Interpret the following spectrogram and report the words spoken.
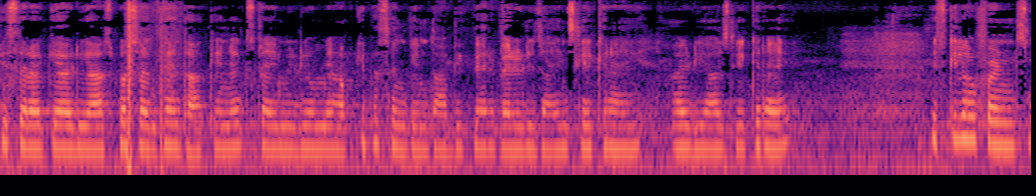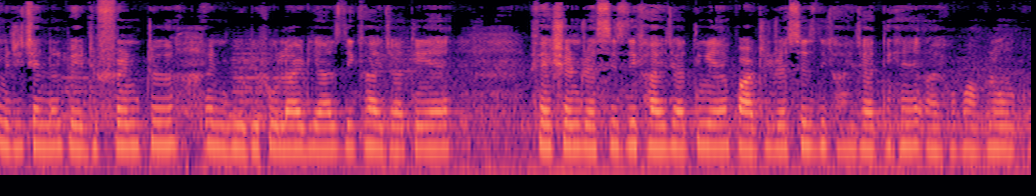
किस तरह के आइडियाज़ पसंद हैं ताकि नेक्स्ट टाइम वीडियो में आपकी पसंद के मुताबिक प्यारे प्यारे डिज़ाइंस लेकर आएँ आइडियाज़ लेकर आएँ। इसके अलावा फ्रेंड्स मेरी चैनल पे डिफरेंट एंड ब्यूटीफुल आइडियाज़ दिखाई जाती हैं। फ़ैशन ड्रेसेस दिखाई जाती हैं पार्टी ड्रेसेस दिखाई जाती हैं। आई होप आप लोगों को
